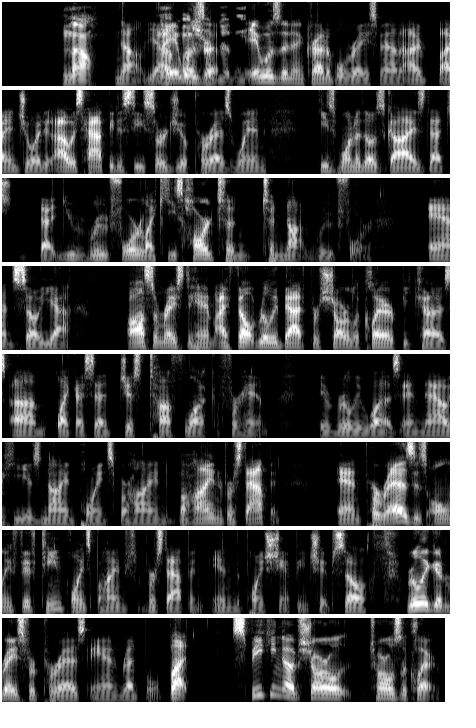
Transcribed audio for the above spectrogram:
No. No, yeah, nope, it was sure a, it was an incredible race, man. I I enjoyed it. I was happy to see Sergio Perez win. He's one of those guys that that you root for. Like he's hard to to not root for. And so, yeah, awesome race to him. I felt really bad for Charles Leclerc because, um, like I said, just tough luck for him. It really was. And now he is nine points behind behind Verstappen. And Perez is only 15 points behind Verstappen in the points championship. So, really good race for Perez and Red Bull. But speaking of Charles Charles Leclerc,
